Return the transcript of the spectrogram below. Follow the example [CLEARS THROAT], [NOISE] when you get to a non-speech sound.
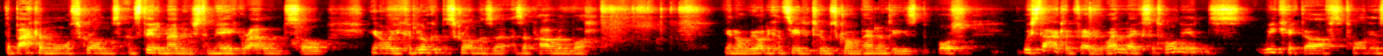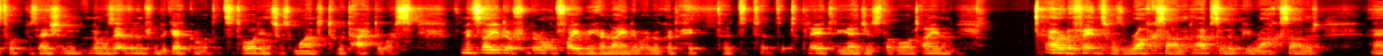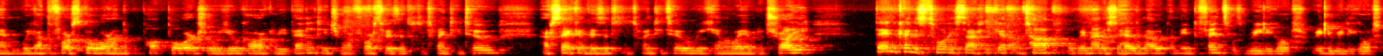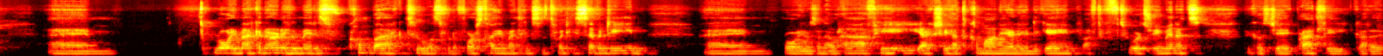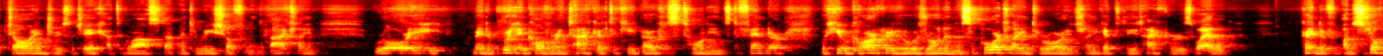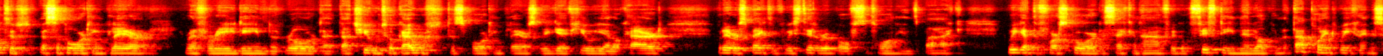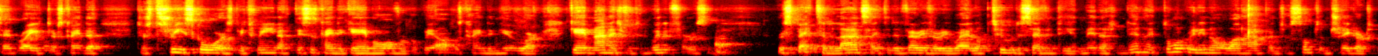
the back of more scrums and still managed to make ground. So you know, you could look at the scrum as a, as a problem, but, you know, we only conceded two scrum penalties, but we started very well. Like Setonians, we kicked off, Setonians took possession, and it was evident from the get go that Setonians just wanted to attack the worst. From inside their, from their own five metre line, they were looking to hit, to, to, to, to play to the edges the whole time. And our defence was rock solid, absolutely rock solid. Um, we got the first score on the board through Hugh Corkery penalty through our first visit to 22. Our second visit to 22, we came away with a try. Then kind of Tony started to get on top, but we managed to hold them out. I mean, defence was really good, really, really good. Um, Rory McInerney, who made his comeback to us for the first time, I think, since 2017. Um, Rory was an out half. He actually had to come on early in the game after two or three minutes because Jake Pratley got a jaw injury, so Jake had to go off. So that meant a reshuffle in the back line. Rory made a brilliant covering tackle to keep out Setonian's defender, with Hugh Corkery, who was running a support line to Rory to try and get to the attacker as well, kind of obstructed a supporting player. Referee deemed that Rory that, that Hugh took out the supporting player, so he gave Hugh a yellow card. But irrespective, we still were both Setonian's back we get the first score in the second half. We go 15 nil up. And at that point, we kind of said, right, there's kind of there's three scores between it. This is kind of game over. But we always kind of knew our game management would win it for us. And respect to the lads, like they did very, very well up to the 70th minute. And then I don't really know what happened. Just something triggered.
